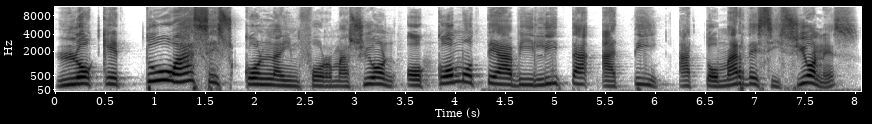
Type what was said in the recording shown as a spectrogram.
Lo que tú haces con la información o cómo te habilita a ti a tomar decisiones,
